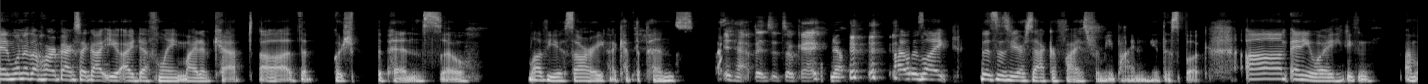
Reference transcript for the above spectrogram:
And one of the hardbacks I got you, I definitely might have kept uh the push the pins. So Love you. Sorry, I kept the pins. It happens. It's okay. No. I was like, this is your sacrifice for me buying me this book. Um, anyway, you can I'm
